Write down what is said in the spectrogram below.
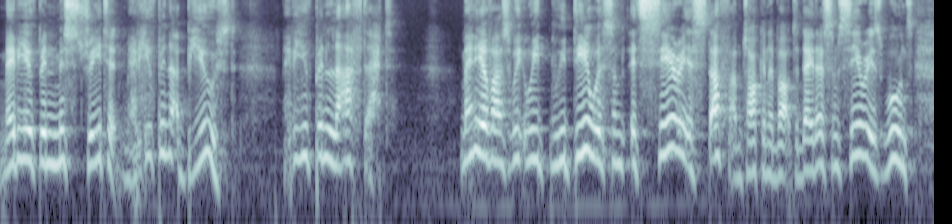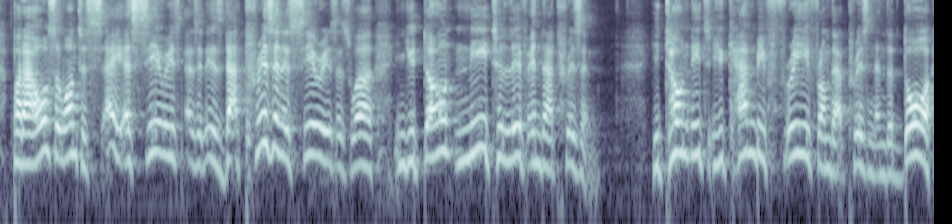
Maybe you've been mistreated. Maybe you've been abused. Maybe you've been laughed at. Many of us, we, we, we deal with some, it's serious stuff I'm talking about today. There's some serious wounds. But I also want to say, as serious as it is, that prison is serious as well. And you don't need to live in that prison. You don't need to, you can be free from that prison. And the door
